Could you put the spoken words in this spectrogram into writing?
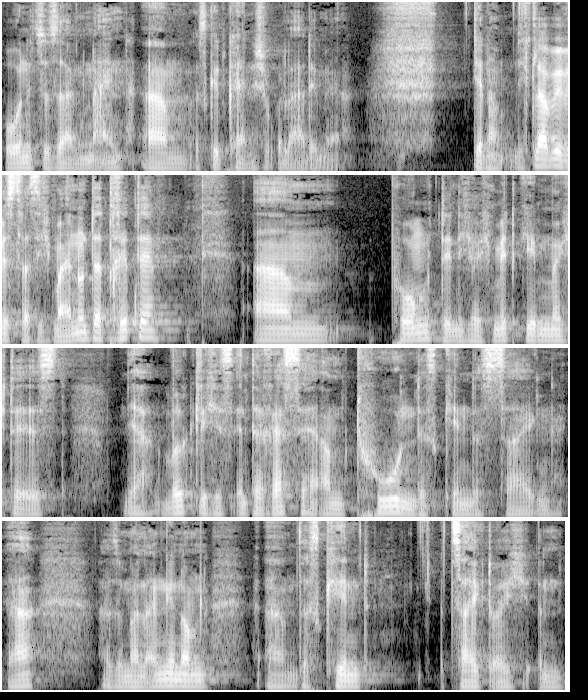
ohne zu sagen, nein, ähm, es gibt keine Schokolade mehr. Genau, ich glaube, ihr wisst, was ich meine. Und der dritte ähm, Punkt, den ich euch mitgeben möchte, ist, ja, wirkliches Interesse am Tun des Kindes zeigen. Ja, also mal angenommen, ähm, das Kind zeigt euch ein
